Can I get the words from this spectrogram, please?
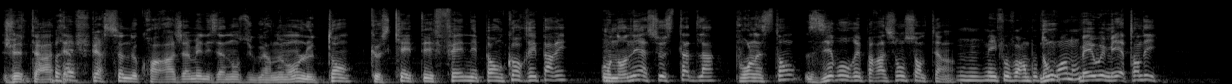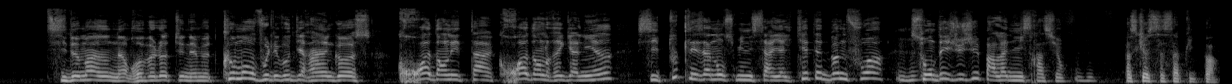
Je vais être terre à terre. Personne ne croira jamais les annonces du gouvernement. Le temps que ce qui a été fait n'est pas encore réparé. On en est à ce stade-là. Pour l'instant, zéro réparation sur le terrain. Mhm. mais il faut voir un peu plus loin, non? Mais oui, mais attendez. Si demain on rebelote une émeute, comment voulez-vous dire à un gosse croit dans l'État, croit dans le régalien, si toutes les annonces ministérielles qui étaient de bonne foi mhm. sont déjugées par l'administration. Mhm. Parce que ça ne s'applique pas.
